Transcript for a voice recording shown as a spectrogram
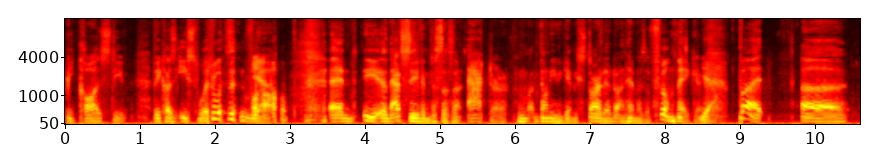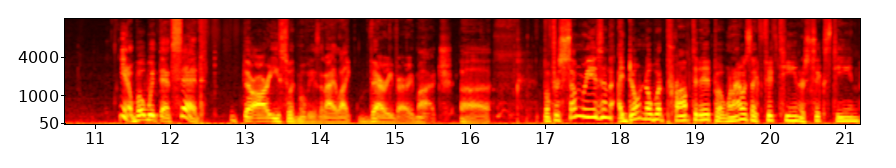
because Steve because Eastwood was involved, and you know, that's even just as an actor. Don't even get me started on him as a filmmaker. Yeah. but uh, you know, but with that said, there are Eastwood movies that I like very, very much. Uh, but for some reason, I don't know what prompted it, but when I was like 15 or 16,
